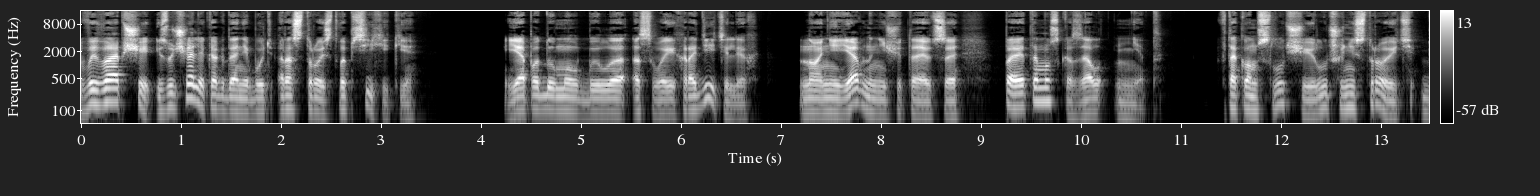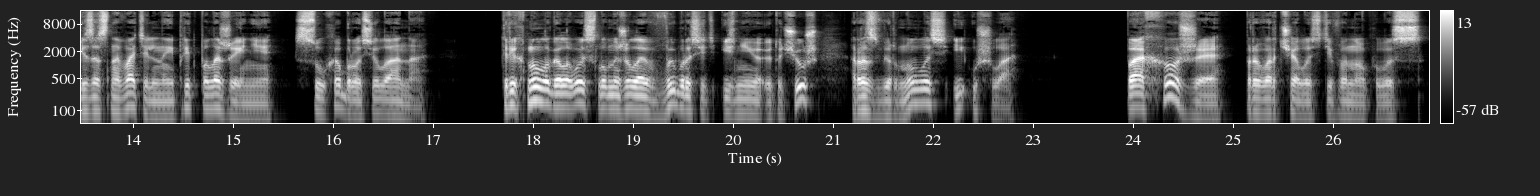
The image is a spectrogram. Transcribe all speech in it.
Вы вообще изучали когда-нибудь расстройство психики? Я подумал было о своих родителях, но они явно не считаются, поэтому сказал нет. В таком случае лучше не строить безосновательные предположения, сухо бросила она. Тряхнула головой, словно желая выбросить из нее эту чушь, развернулась и ушла. Похоже, проворчала Стефанопулос.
